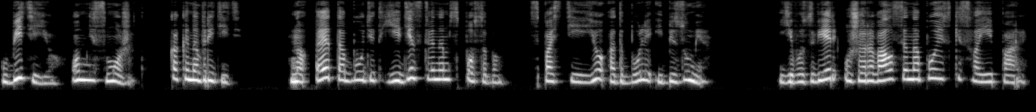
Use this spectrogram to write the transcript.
Убить ее он не сможет, как и навредить. Но это будет единственным способом спасти ее от боли и безумия. Его зверь уже рвался на поиски своей пары,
